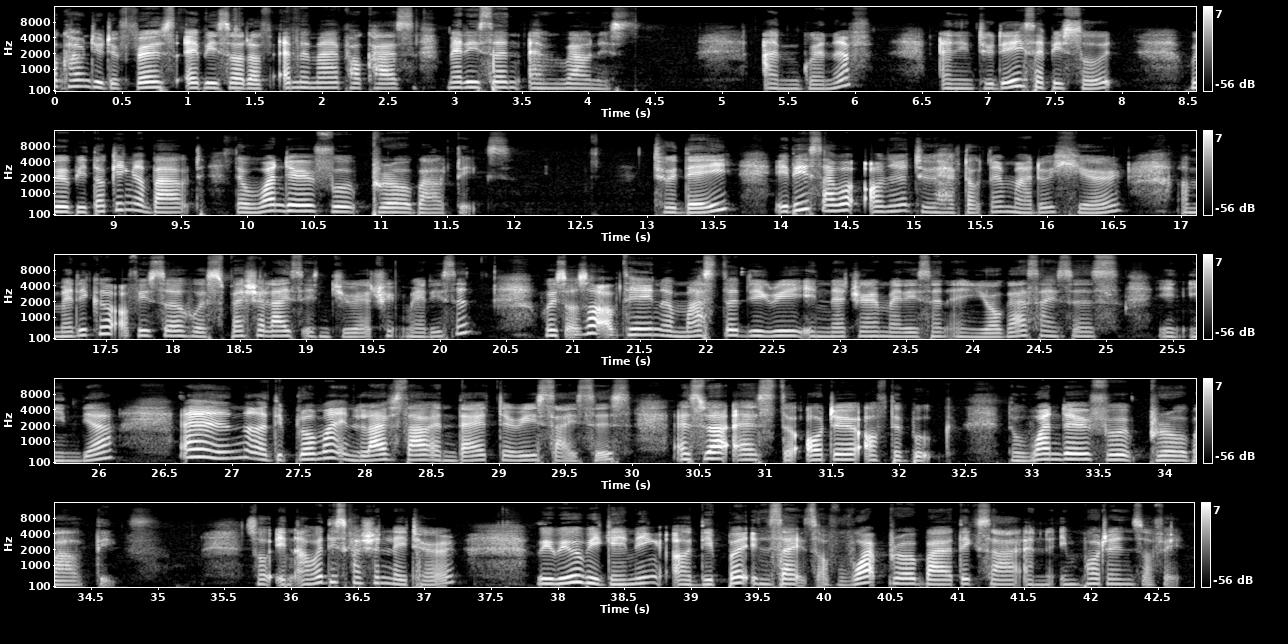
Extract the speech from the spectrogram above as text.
welcome to the first episode of MMI Podcast Medicine and Wellness. I'm Gwyneth, and in today's episode, we'll be talking about the wonderful Probiotics. Today, it is our honor to have Dr. Madhu here, a medical officer who has specialized in geriatric medicine, who has also obtained a master degree in natural medicine and yoga sciences in India, and a diploma in lifestyle and dietary sciences, as well as the author of the book, The Wonder Food Probiotics. So in our discussion later, we will be gaining a deeper insights of what probiotics are and the importance of it.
